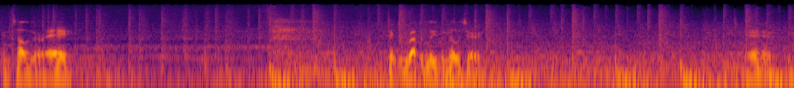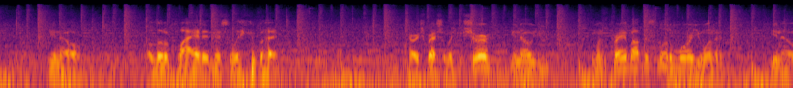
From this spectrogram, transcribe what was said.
and telling her, hey, I think we're about to leave the military. And you know a little quiet initially but her expression was you sure? You know you, you want to pray about this a little more? You want to you know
